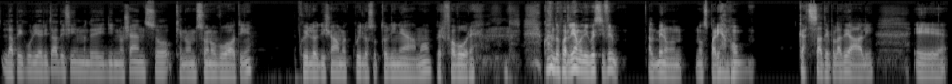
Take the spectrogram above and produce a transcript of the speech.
la peculiarità dei film dei di Innocenzo che non sono vuoti, qui lo diciamo e qui lo sottolineiamo, per favore, quando parliamo di questi film almeno non non spariamo cazzate plateali, ehm,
